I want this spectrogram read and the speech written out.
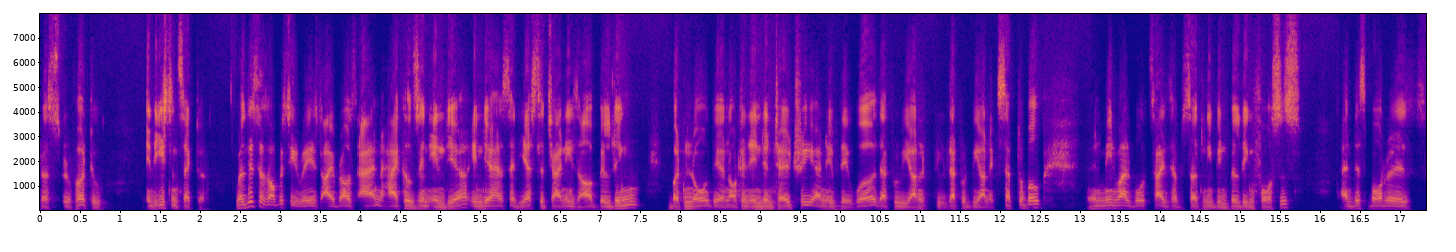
has referred to in the eastern sector. Well, this has obviously raised eyebrows and hackles in India. India has said, yes, the Chinese are building, but no, they are not in Indian territory. And if they were, that would be, un- that would be unacceptable. And meanwhile, both sides have certainly been building forces. And this border is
